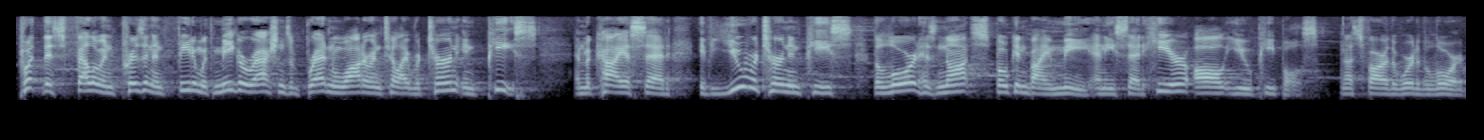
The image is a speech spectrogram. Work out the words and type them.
Put this fellow in prison and feed him with meager rations of bread and water until I return in peace. And Micaiah said, If you return in peace, the Lord has not spoken by me. And he said, Hear all you peoples. Thus far, the word of the Lord.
